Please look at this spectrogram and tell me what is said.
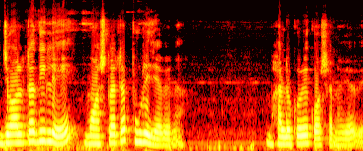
জলটা দিলে মশলাটা পুড়ে যাবে না। ভালো করে কষানো যাবে।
